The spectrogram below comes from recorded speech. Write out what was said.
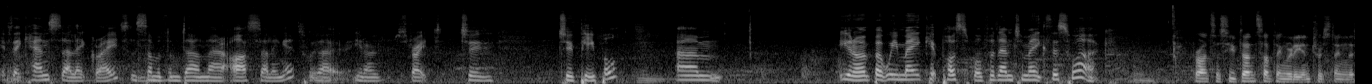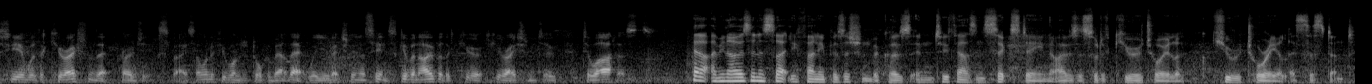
if they can sell it, great. And some of them down there are selling it without you know straight to to people. Mm. Um, you know, but we make it possible for them to make this work. Francis, you've done something really interesting this year with the curation of that project space. I wonder if you wanted to talk about that, where you've actually, in a sense, given over the cur- curation to, to artists. Yeah, I mean, I was in a slightly funny position because in 2016 I was a sort of curatorial, curatorial assistant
